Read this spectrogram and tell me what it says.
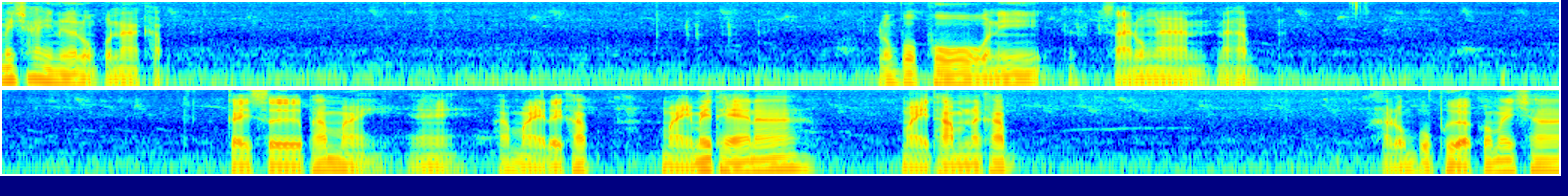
ไม่ใช่เนื้อหลวงปู่นาคครับ หลวงปู่ภูอันนี้สายโรงงานนะครับ ไก่เซอร์ผ้าใหม่ผ้าใหม่เลยครับ ใหม่ไม่แท้นะ ใหม่ทำนะครับหลวงปู่เผือกก็ไม่ใช่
